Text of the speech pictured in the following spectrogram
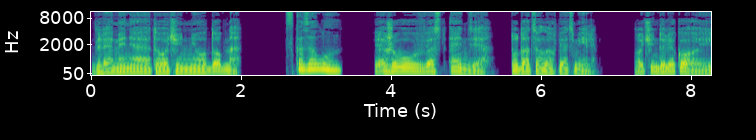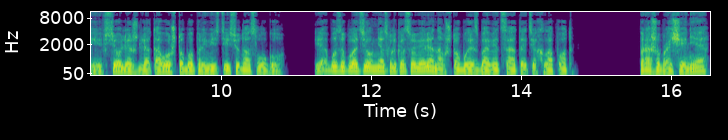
«Для меня это очень неудобно», — сказал он. «Я живу в Вест-Энде, туда целых пять миль. Очень далеко, и все лишь для того, чтобы привести сюда слугу. Я бы заплатил несколько суверенов, чтобы избавиться от этих хлопот. Прошу прощения?»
